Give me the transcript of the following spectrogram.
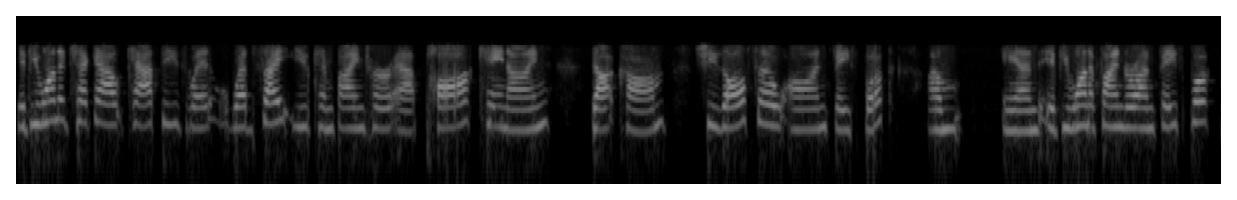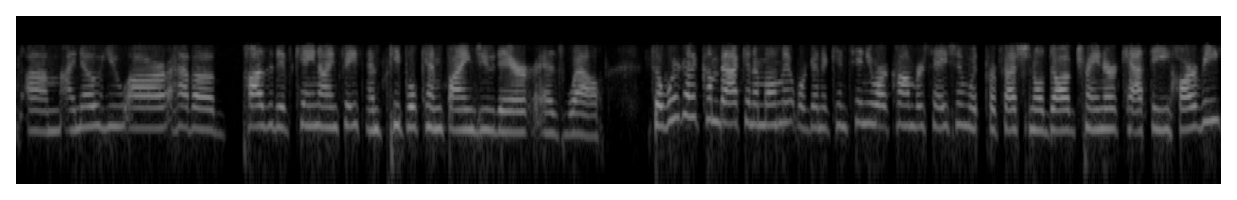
If you want to check out Kathy's website, you can find her at pawcanine.com. She's also on Facebook. Um, and if you want to find her on Facebook, um, I know you are have a positive canine face, and people can find you there as well. So we're going to come back in a moment. We're going to continue our conversation with professional dog trainer Kathy Harvey,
